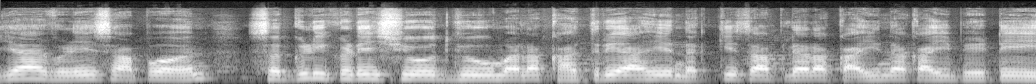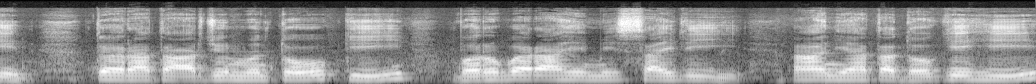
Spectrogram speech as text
यावेळेस आपण सगळीकडे शोध घेऊ मला खात्री आहे नक्कीच आपल्याला काही ना काही भेटेल. तर आता अर्जुन म्हणतो की बरोबर आहे मिस सायली. आणि आता दोघेही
